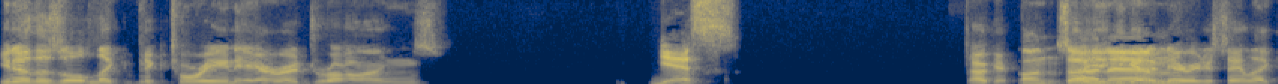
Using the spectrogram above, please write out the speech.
you know, those old like Victorian era drawings. Yes. Okay. On So you, on, you get a um, narrator saying like,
